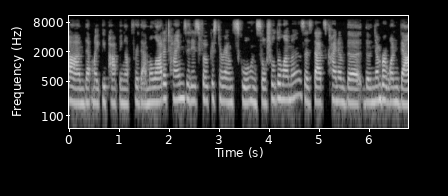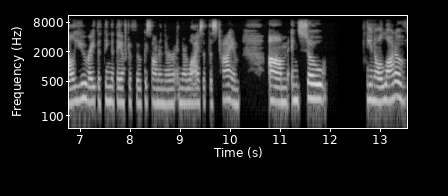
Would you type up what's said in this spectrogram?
um, that might be popping up for them. A lot of times it is focused around school and social dilemmas as that's kind of the, the number one value, right? The thing that they have to focus on in their, in their lives at this time. Um, and so, you know, a lot of,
